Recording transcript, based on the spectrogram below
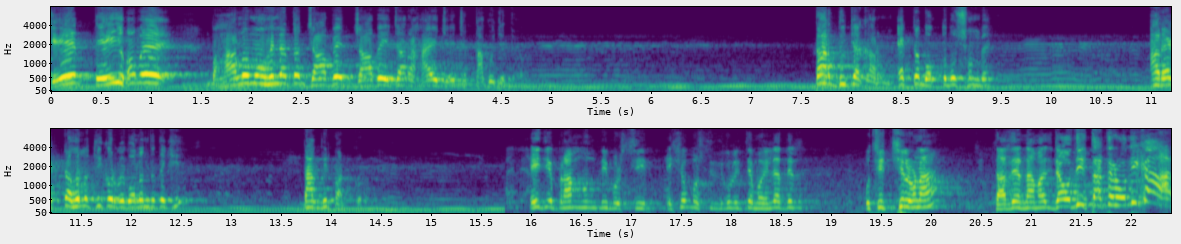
যেতেই হবে। ভালো মহিলা তো যাবে যাবে, যার হাইজ হয়েছে তাকে যেতে হবে। তার দুইটা কারণ। একটা বক্তব্য শুনবে, আর একটা হলো কি করবে বলেন তো দেখি? তাকবির পাঠ করবে। এই যে ব্রাহ্মণদী মসজিদ, এইসব মসজিদগুলিতে মহিলাদের উচিত ছিল না? তাদের নামাজ অধিক তাদের অধিকার।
